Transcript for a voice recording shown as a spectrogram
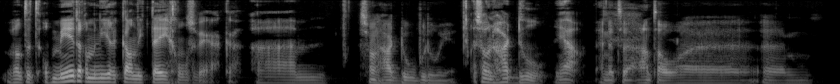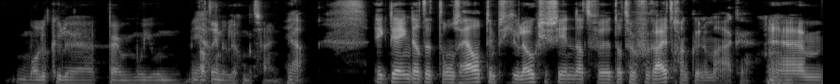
want het, op meerdere manieren kan die tegen ons werken. Ehm, Zo'n hard doel bedoel je? Zo'n hard doel, ja. En het eh, aantal eh, ehm, moleculen per miljoen Ja. dat in de lucht moet zijn. Ik denk dat het ons helpt in psychologische zin dat we, dat we vooruitgang kunnen maken. Mhm. Ehm,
